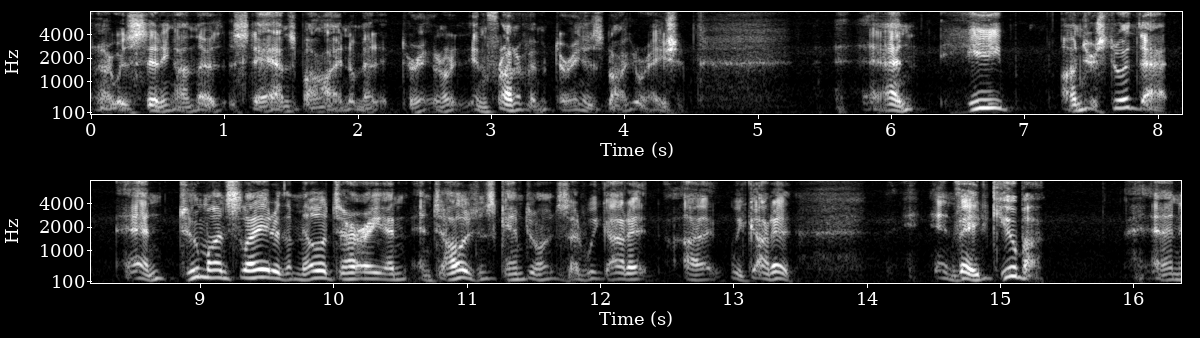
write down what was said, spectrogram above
And I was sitting on the stands behind him during, in front of him during his inauguration. And he understood that. And two months later, the military and intelligence came to him and said, "We got to, uh, we got to invade Cuba." And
